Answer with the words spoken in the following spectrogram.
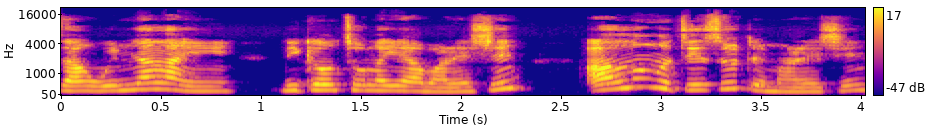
ကြောင်းဝေမျှလိုက်ရင်ဒီကုန်းချုပ်လိုက်ရပါတယ်ရှင်အားလုံးကိုကျေးဇူးတင်ပါတယ်ရှင်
